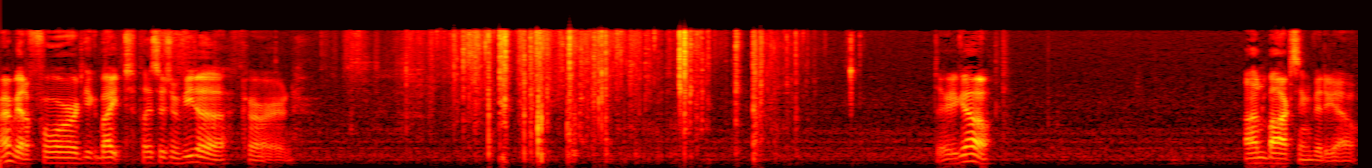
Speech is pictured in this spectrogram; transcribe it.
Alright, we got a 4 gigabyte PlayStation Vita card. There you go. Unboxing video.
